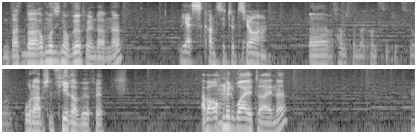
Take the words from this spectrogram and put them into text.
Was, darauf muss ich noch würfeln dann, ne? Yes, Konstitution. Äh, was habe ich denn bei Konstitution? Oh, da habe ich einen Viererwürfel. Aber auch Hm. mit Wild Die, ne? Mhm.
